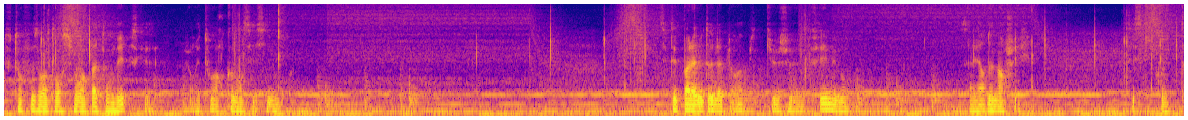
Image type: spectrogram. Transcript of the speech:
Tout en faisant attention à pas tomber parce que j'aurais tout à recommencer sinon. C'est peut-être pas la méthode la plus rapide que je fais mais bon. Ça a l'air de marcher. C'est ce qui compte.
